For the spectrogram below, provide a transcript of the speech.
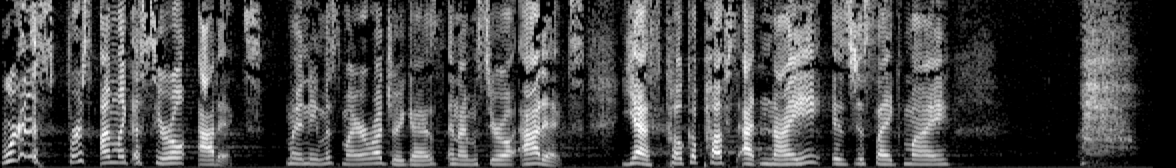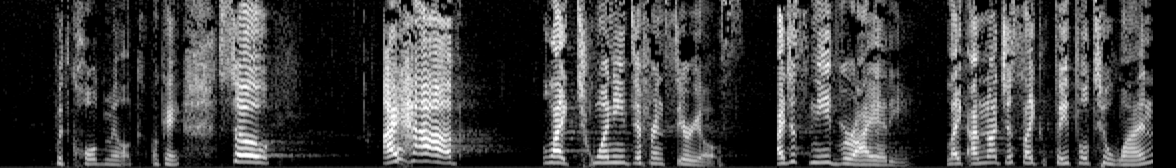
we're gonna, first, I'm like a cereal addict. My name is Maya Rodriguez and I'm a cereal addict. Yes, Cocoa Puffs at night is just like my, with cold milk. Okay. So I have like 20 different cereals. I just need variety. Like I'm not just like faithful to one.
